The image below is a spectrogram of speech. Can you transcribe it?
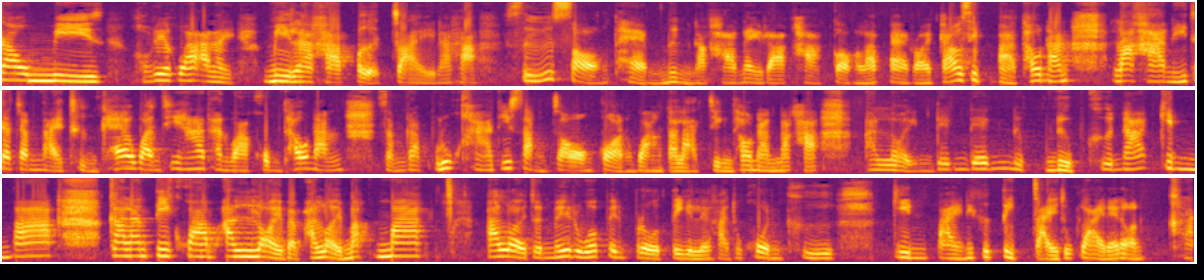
เรามีเขาเรียกว่าอะไร มีราคาเปิดใจนะคะ ซื้อ 2 แถม 1 นะคะ ในราคากล่องละ 890 บาทเท่านั้น ราคานี้จะจำหน่ายถึงแค่วันที่ 5 ธันวาคมเท่านั้นสำหรับลูกค้าที่สั่งจองก่อนวางตลาดจริงเท่านั้นนะคะ อร่อยเด้งๆหนึบๆ คือน่ากินมาก การันตีความอร่อยแบบอร่อยมาก ๆอร่อยจนไม่รู้ว่าเป็นโปรตีนเลยค่ะทุกคนคือกินไปนี่คือติดใจทุกรายแน่นอน ใคร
